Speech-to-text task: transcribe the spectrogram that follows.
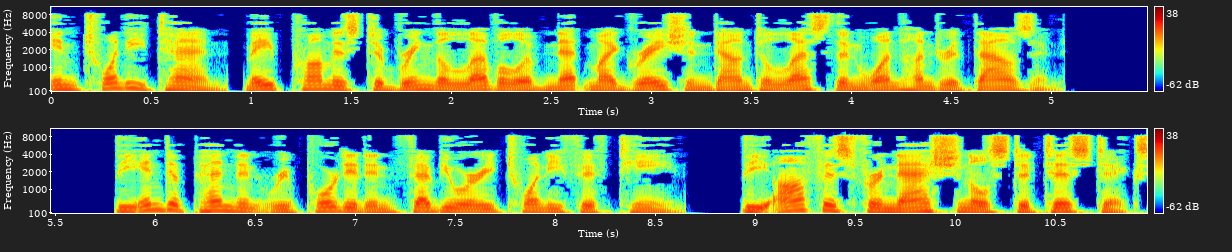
In 2010, May promised to bring the level of net migration down to less than 100,000. The Independent reported in February 2015, the Office for National Statistics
